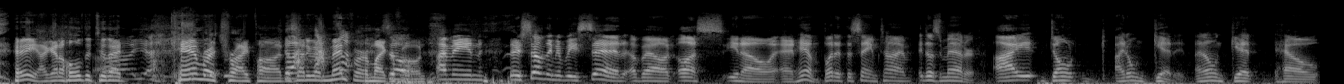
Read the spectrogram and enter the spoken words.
hey, I gotta hold it to that Uh, yeah. camera tripod. It's not even meant for a microphone. So, I mean, there's something to be said about us, you know, and him, but at the same time, it doesn't matter. I don't I don't get it. I don't get how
